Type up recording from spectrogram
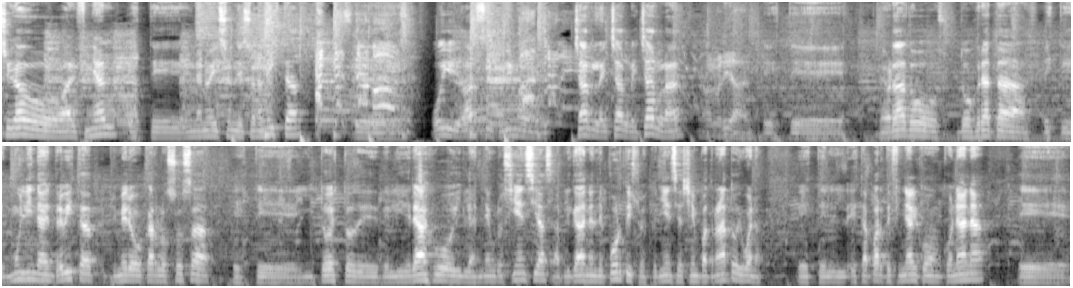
Hemos llegado al final, este, una nueva edición de Zona Mixta. Eh, hoy, Arce, tuvimos charla y charla y charla. Una barbaridad. ¿eh? Este, la verdad, dos, dos gratas, este, muy lindas entrevistas. Primero, Carlos Sosa este, y todo esto del liderazgo y las neurociencias aplicadas en el deporte y su experiencia allí en patronato. Y bueno, este, esta parte final con, con Ana. Eh,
